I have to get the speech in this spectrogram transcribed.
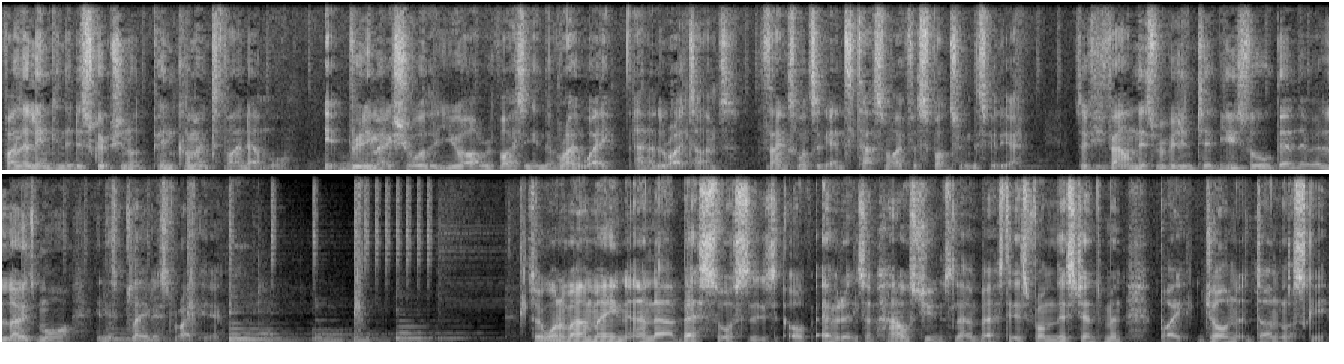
Find the link in the description or the pinned comment to find out more. It really makes sure that you are revising in the right way and at the right times. Thanks once again to Tassomai for sponsoring this video. So if you found this revision tip useful, then there are loads more in this playlist right here. So one of our main and our best sources of evidence of how students learn best is from this gentleman by John Dunlosky.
